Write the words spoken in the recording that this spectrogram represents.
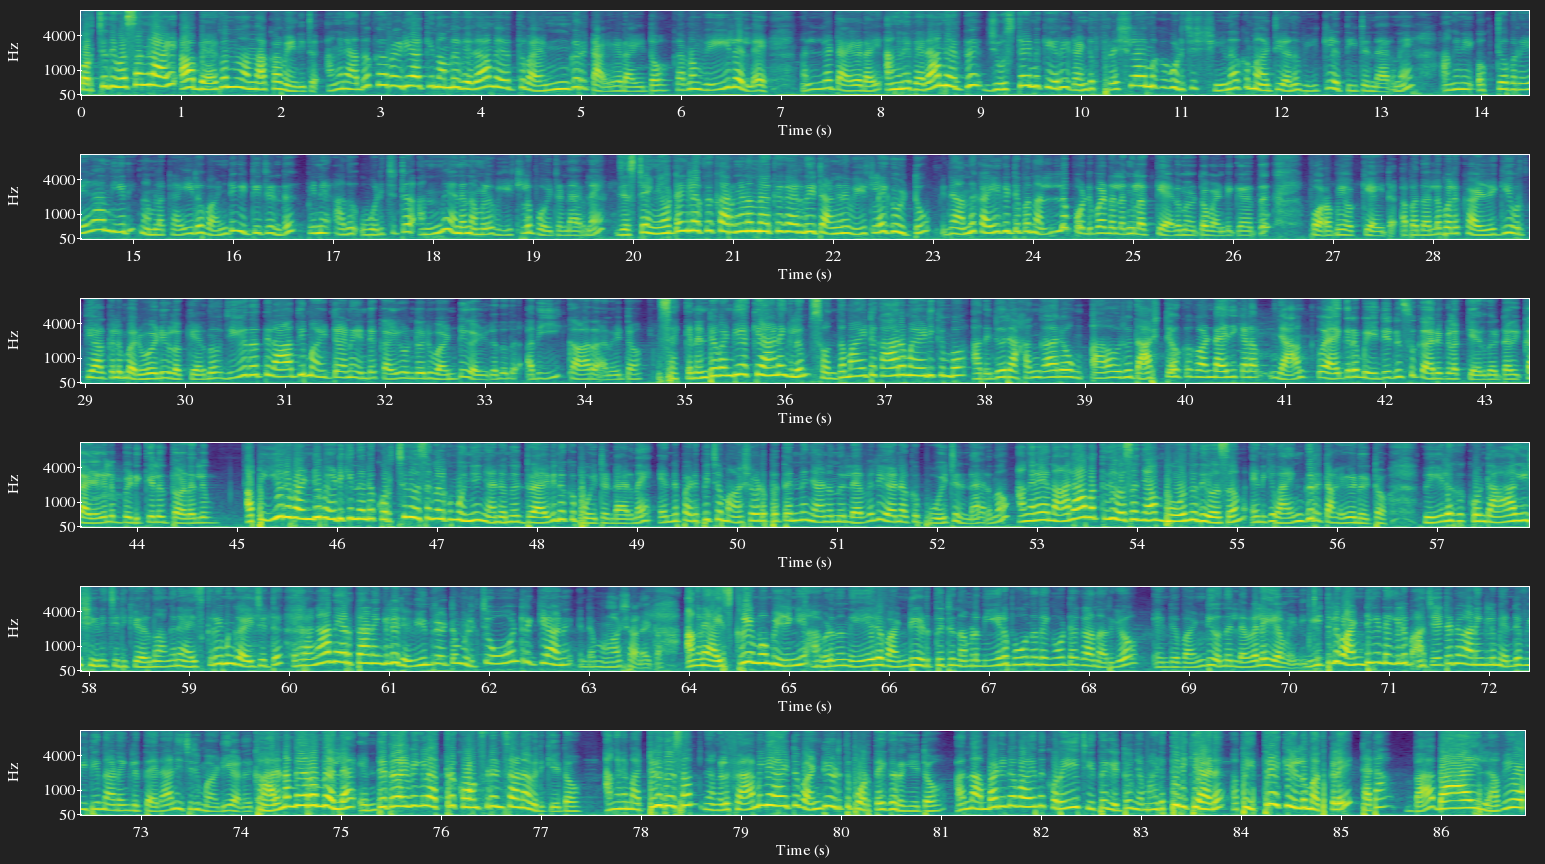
കുറച്ച് ദിവസങ്ങളായി ആ ബാഗ് ഒന്ന് നന്നാക്കാൻ വേണ്ടിയിട്ട്. അങ്ങനെ അതൊക്കെ റെഡിയാക്കി നമ്മൾ വരാൻ നേരത്ത് ഭയങ്കര ടയേർഡായി കേട്ടോ കാരണം വെയിലല്ലേ നല്ല ടയേർഡായി അങ്ങനെ വരാൻ നേരത്ത് ജ്യൂസ് ടൈം കയറി രണ്ട് ഫ്രഷ് ലൈമൊക്കെ കുടിച്ച് ക്ഷീണമൊക്കെ മാറ്റിയാണ് വീട്ടിലെത്തിയിട്ടുണ്ടായിരുന്നേ. അങ്ങനെ ഒക്ടോബർ ഏഴാം തീയതി നമ്മളെ കയ്യിൽ വണ്ടി കിട്ടിയിട്ടുണ്ട്. പിന്നെ അത് ഓടിച്ചിട്ട് അന്ന് തന്നെ നമ്മൾ വീട്ടിൽ പോയിട്ടുണ്ടായിരുന്നേ. ജസ്റ്റ് എങ്ങോട്ടെങ്കിലുമൊക്കെ കറങ്ങണം എന്നൊക്കെ കരുതിയിട്ട് അങ്ങനെ വീട്ടിലേക്ക് വിട്ടു. പിന്നെ അന്ന് കൈ കിട്ടിയപ്പോൾ നല്ല പൊടിപടലങ്ങളൊക്കെ ആയിരുന്നു കേട്ടോ വണ്ടിക്കകത്ത് പുറമേ ഒക്കെ ആയിട്ട്. അപ്പോൾ നല്ലപോലെ കഴുകി വൃത്തിയാക്കലും ആയിരുന്നു. ജീവിതത്തിൽ ആദ്യമായിട്ടാണ് എന്റെ കൈ കൊണ്ട് ഒരു വണ്ടി കഴുകുന്നത്. അത് ഈ കാറാണ് കേട്ടോ. സെക്കൻഡ് ഹാൻഡ് വണ്ടിയൊക്കെ ആണെങ്കിലും സ്വന്തമായിട്ട് കാറ് മേടിക്കുമ്പോൾ അതിന്റെ ഒരു അഹങ്കാരവും ആ ഒരു ദാഷ്ട്യമൊക്കെ കൊണ്ടായിരിക്കണം. ഞാൻ ഭയങ്കര മെയിന്റനൻസും കാര്യങ്ങളൊക്കെ ആയിരുന്നു കേട്ടോ. കഴുകലും പിടിക്കലും തൊടലും അപ്പൊ ഈ ഒരു വണ്ടി മേടിക്കുന്നതിന്റെ കുറച്ച് ദിവസങ്ങൾക്ക് മുന്നേ ഞാനൊന്ന് ഡ്രൈവിനൊക്കെ പോയിട്ടുണ്ടായിരുന്നേ. എന്നെ പഠിപ്പിച്ച മാഷോടൊപ്പം തന്നെ ഞാനൊന്ന് ലെവൽ ചെയ്യാനൊക്കെ പോയിട്ടുണ്ടായിരുന്നു. അങ്ങനെ നാലാമത്തെ ദിവസം ഞാൻ പോകുന്ന ദിവസം എനിക്ക് ഭയങ്കര ടയേർഡ് കേട്ടോ വെയിലൊക്കെ കൊണ്ട് ആകെ ക്ഷീണിച്ചിരിക്കുമായിരുന്നു അങ്ങനെ ഐസ്ക്രീമും കഴിച്ചിട്ട് ഇറങ്ങാൻ നേരത്താണെങ്കിൽ രവീന്ദ്രേട്ടൻ വിളിച്ചുകൊണ്ടിരിക്കുകയാണ് എന്റെ മാഷാണ് കേട്ടോ. അങ്ങനെ ഐസ്ക്രീമും വിഴുങ്ങി അവിടുന്ന് നേരെ വണ്ടി എടുത്തിട്ട് നമ്മൾ നേരെ പോകുന്നത് എങ്ങോട്ടേക്കാണെന്നറിയോ എന്റെ വണ്ടി ഒന്ന് ലെവൽ ചെയ്യാൻ വേണ്ടി. വീട്ടിൽ വണ്ടി ഉണ്ടെങ്കിലും അച്ചേട്ടനാണെങ്കിലും എന്റെ വീട്ടിൽ നിന്നാണെങ്കിലും തരാൻ ഇച്ചിരി മടിയാണ്. കാരണം വേറൊന്നുമല്ല എന്റെ ഡ്രൈവിംഗിൽ അത്ര കോൺഫിഡൻസ് ആണ് അവർക്ക് കേട്ടോ. അങ്ങനെ മറ്റൊരു ദിവസം ഞങ്ങൾ ഫാമിലി ആയിട്ട് വണ്ടി എടുത്ത് പുറത്തേക്ക് ഇറങ്ങി കേട്ടോ അന്ന് അമ്പാടിന്റെ വായിന്ന് കുറേ ചീത്ത കിട്ടും. ഞാൻ അടുത്തിരിക്കുകയാണ് അപ്പൊ ഇത്രയൊക്കെ ഉള്ളൂ മക്കളെ. ടാ ബൈ ബൈ ലവ് യു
